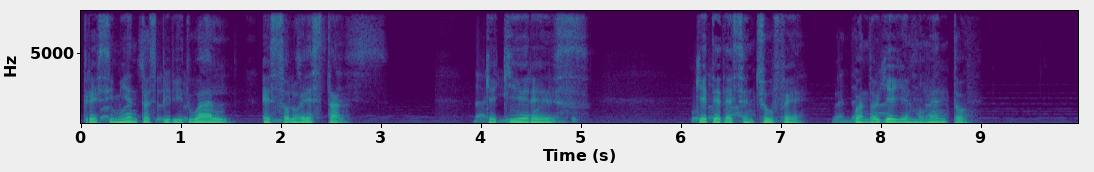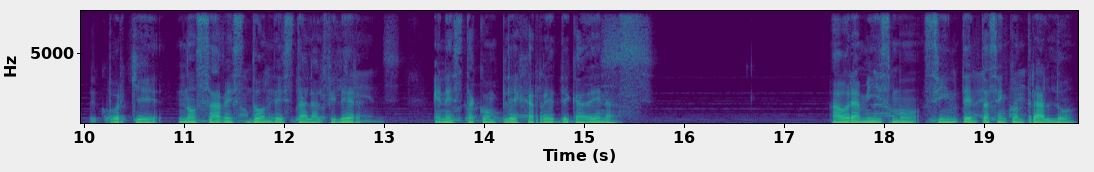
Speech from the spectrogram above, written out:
crecimiento espiritual es solo esta, que quieres que te desenchufe cuando llegue el momento, porque no sabes dónde está el alfiler en esta compleja red de cadenas. Ahora mismo, si intentas encontrarlo,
